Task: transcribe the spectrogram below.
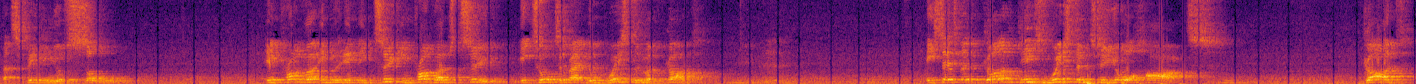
that's feeding your soul? In, Prover- in, in, in, two, in Proverbs 2, it talks about the wisdom of God. He says that God gives wisdom to your heart. God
